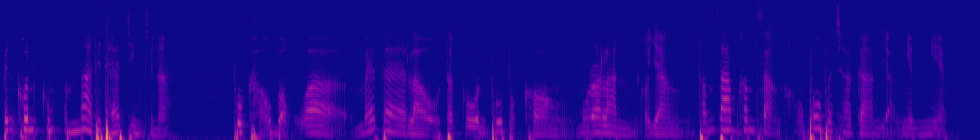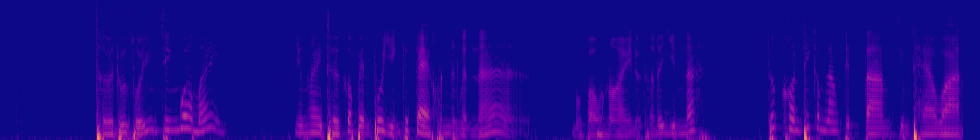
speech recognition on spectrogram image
เป็นคนกุมอำนาจที่แท้จริงสินะ พวกเขาบอกว่าแม้แต่เหล่าตระกูลผู้ปกครองมูราลันก็ยังทำตามคำสั่งของผู้ประชาการอย่างเงียบๆ เธอดูสวยจริง ๆ ว่าไหม ยังไงเธอก็เป็นผู้หญิงแก่ๆคนหนึ่งแหละนะเบาๆหน่อยเดี๋ยวเธอได้ยินนะ ทุกคนที่กำลังติดตามคิมแทวาน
